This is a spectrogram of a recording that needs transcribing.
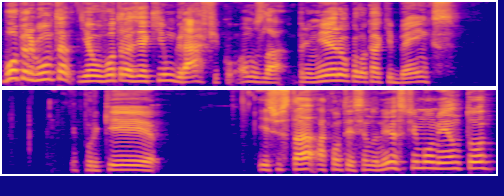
Boa pergunta e eu vou trazer aqui um gráfico. Vamos lá. Primeiro colocar aqui Banks, porque isso está acontecendo neste momento.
